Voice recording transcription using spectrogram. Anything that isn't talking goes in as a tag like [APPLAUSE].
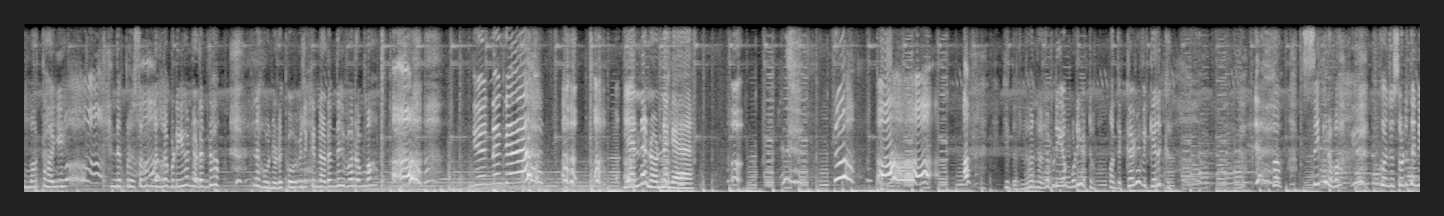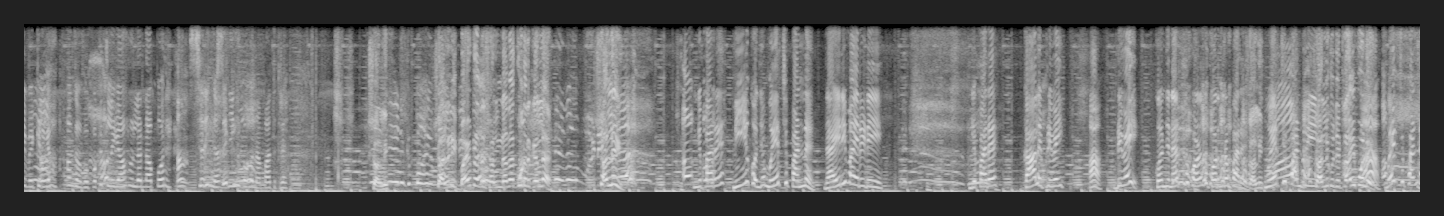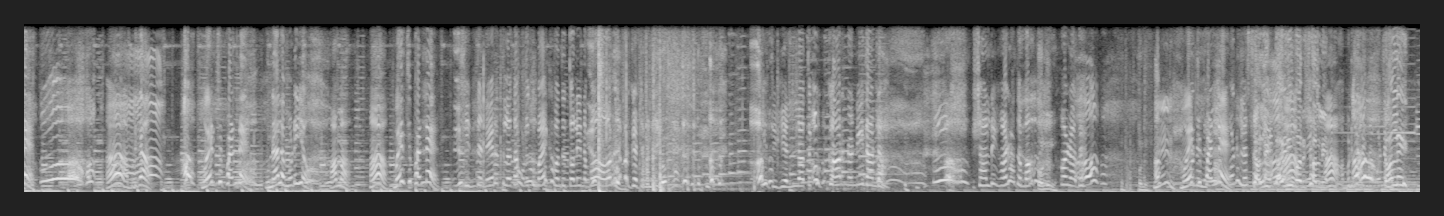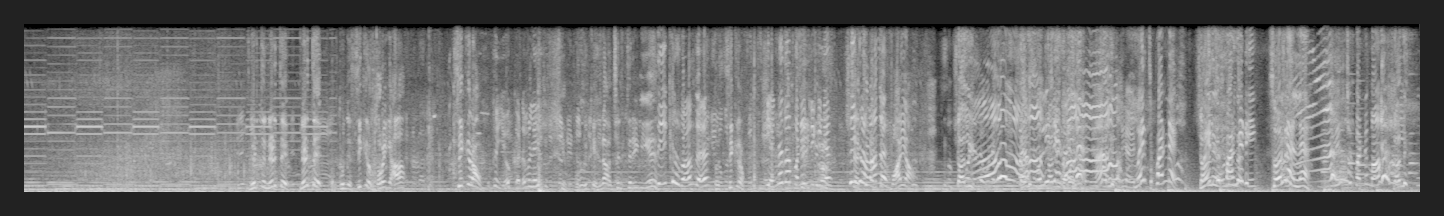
அம்மா தாயே. இந்த பிரசவம் நல்லபடியா நடந்தா நான் உன்னோட கோவிலுக்கு நடந்தே வரேம்மா. என்னங்க? என்ன நொண்ணுங்க? இதெல்லாம் நல்லபடியா முடியட்டும். அந்த கிழவிக்கு இருக்கு சீக்கிரம் வா. கொஞ்சம் சுடு தண்ணி வைக்கிறியா? அங்க அவ பக்கத்துல யாரும் இல்ல நான் போறேன். சரிங்க. நீங்க போங்க நான் பாத்துக்கிறேன். ஷாலினி எனக்கு பயம் ஷாலினி பயப்படாத ஷாலினி நான் தான் கூட இருக்கேன்ல. ஷாலினி இங்க பாரு நீயும் கொஞ்சம் முயற்சி பண்ணு. தைரியமா இருடி இங்க பாரு காலை இப்படி வை. ஆ இப்படி வை. கொஞ்ச நேரத்துல குழந்தை பிறந்துரும் பாரு. முயற்சி பண்றி. கொஞ்சம் ட்ரை பண்ணு. முயற்சி பண்ணு. ஆ அப்படிதான். முயற்சி பண்ணு. உன்னால முடியும். ஆமா. ஆ முயற்சி பண்ணு. இந்த நேரத்துல தான் உனக்கு மயக்கம் வந்து தொலைனமா அறிவு கெட்டவனே. இது எல்லாத்துக்கும் காரணம் நீதான்டா. ஷாலினி அழாதம்மா. அழாத. முயற்சி பண்ணு. ஷாலினி தைரியமா இரு ஷாலினி. ஷாலினி. நிறுத்து நிறுத்து நிறுத்து. கொஞ்சம் சீக்கிரம் துறையா. சீக்கிரம். ஐயோ கடவுளே. பொண்ணுக்கு என்ன ஆச்சுன்னு தெரியலையே. சீக்கிரம் வாங்க. சீக்கிரம். என்னதான் பண்ணிட்டு இருக்கீங்க? சீக்கிரம். வாங்க. வாயா. ஆ, முயற்சி பண்ணு. முயற்சி பண்ணுடி. சொல்றேன்ல. முயற்சி பண்ணுமா? ஷாலினி. ஆ,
